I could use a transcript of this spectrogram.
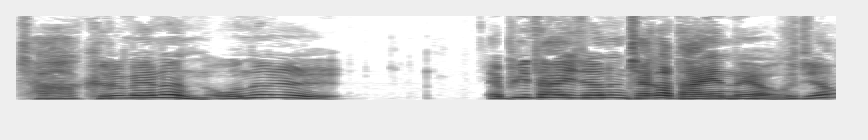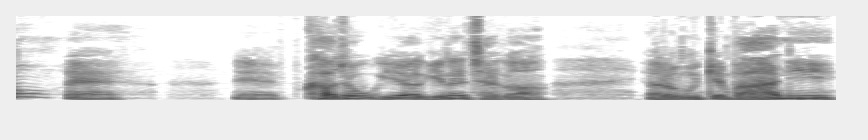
자, 그러면은 오늘 에피타이저는 제가 다 했네요. 그죠? 예. 예. 가족 이야기는 제가 여러분께 많이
